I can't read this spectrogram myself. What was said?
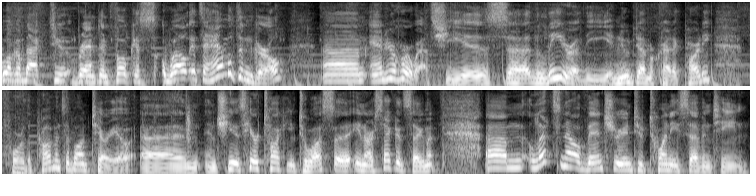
Welcome back to Brampton Focus. Well, it's a Hamilton girl, um, Andrea Horwath. She is uh, the leader of the New Democratic Party for the province of Ontario, and, and she is here talking to us uh, in our second segment. Um, let's now venture into 2017.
